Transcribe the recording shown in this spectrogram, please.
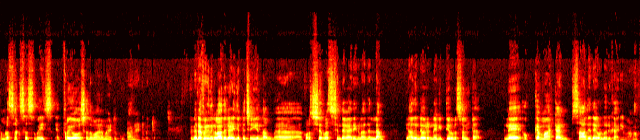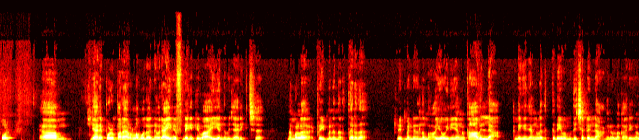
നമ്മുടെ സക്സസ് റേറ്റ്സ് എത്രയോ ശതമാനമായിട്ട് കൂട്ടാനായിട്ട് പറ്റും. പിന്നെ ഡെഫിനറ്റ് നിങ്ങൾ അത് കഴിഞ്ഞിട്ട് ചെയ്യുന്ന കുറച്ച് റെസ്റ്റിന്റെ കാര്യങ്ങൾ അതെല്ലാം അതിന്റെ ഒരു നെഗറ്റീവ് റിസൾട്ട് നെ ഒക്കെ മാറ്റാൻ സാധ്യതയുള്ള ഒരു കാര്യമാണ്. അപ്പോൾ ഞാൻ എപ്പോഴും പറയാറുള്ള പോലെ തന്നെ ഒരു ഐ വി എഫ് നെഗറ്റീവ് ആയി എന്ന് വിചാരിച്ച് നമ്മൾ ട്രീറ്റ്മെന്റ് നിർത്തരുത്. ട്രീറ്റ്മെന്റിൽ നിന്നും അയ്യോ ഇനി ഞങ്ങൾക്കാവില്ല. അല്ലെങ്കിൽ ഞങ്ങൾക്ക് ദൈവം വിധിച്ചിട്ടില്ല. അങ്ങനെയുള്ള കാര്യങ്ങൾ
